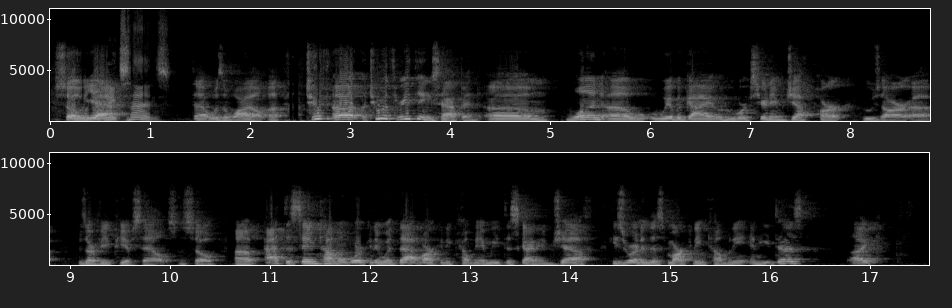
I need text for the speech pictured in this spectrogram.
So yeah, makes sense. That was a while. Uh, two, uh, two or three things happened. Um, one, uh, we have a guy who works here named Jeff Park, who's our uh, who's our VP of sales. And so uh, at the same time I'm working with that marketing company, I meet this guy named Jeff. He's running this marketing company, and he does like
